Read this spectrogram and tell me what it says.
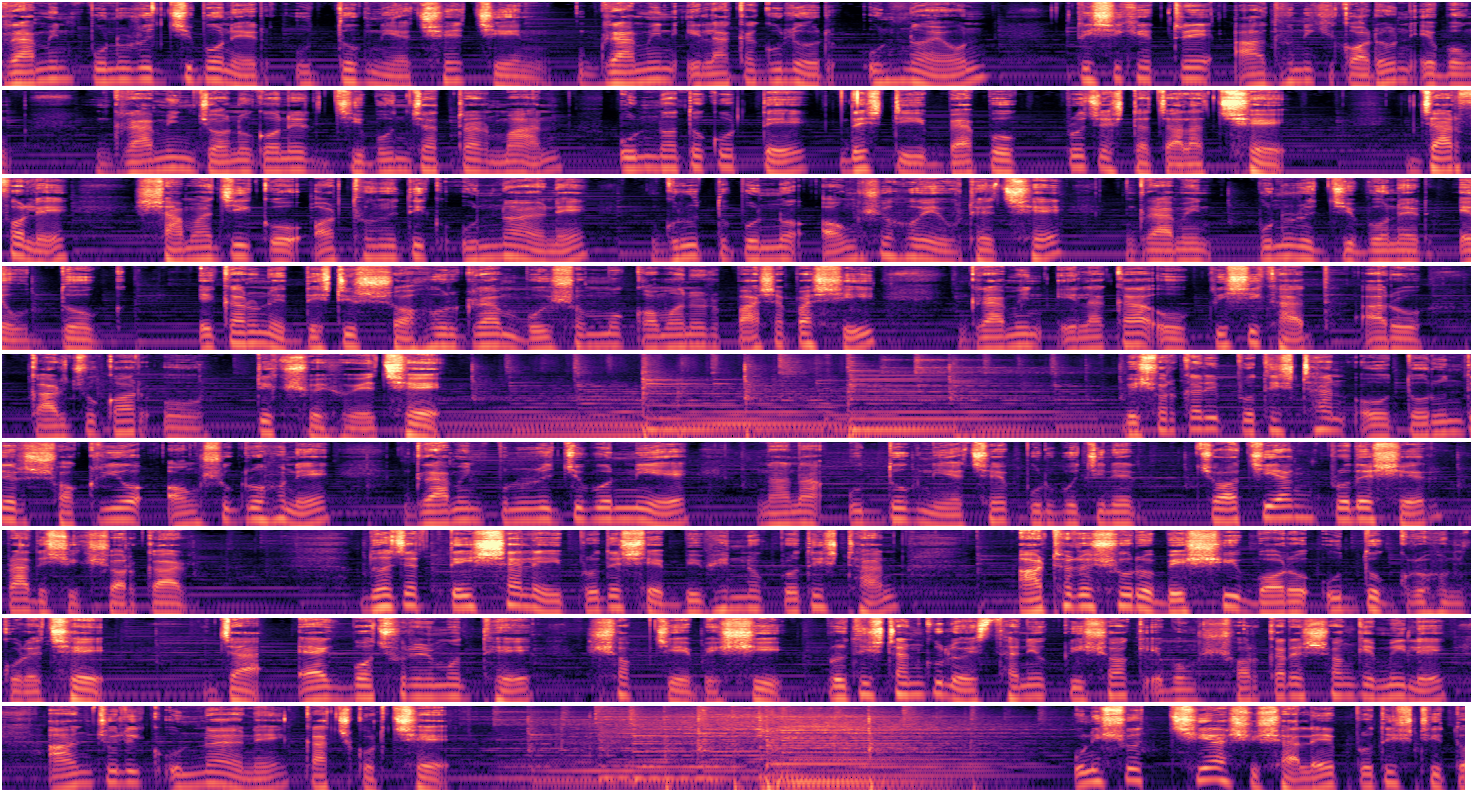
গ্রামীণ পুনরুজ্জীবনের উদ্যোগ নিয়েছে চীন। গ্রামীণ এলাকাগুলোর উন্নয়ন, কৃষিক্ষেত্রে আধুনিকীকরণ এবং গ্রামীণ জনগণের জীবনযাত্রার মান উন্নত করতে দেশটি ব্যাপক প্রচেষ্টা চালাচ্ছে, যার ফলে সামাজিক ও অর্থনৈতিক উন্নয়নে গুরুত্বপূর্ণ অংশ হয়ে উঠেছে গ্রামীণ পুনরুজ্জীবনের এ উদ্যোগ। এ কারণে দেশটির শহর গ্রাম বৈষম্য কমানোর পাশাপাশি গ্রামীণ এলাকা ও কৃষিখাত আরও কার্যকর ও টেকসই হয়েছে। বেসরকারি প্রতিষ্ঠান ও তরুণদের সক্রিয় অংশগ্রহণে গ্রামীণ পুনরুজ্জীবন নিয়ে নানা উদ্যোগ নিয়েছে পূর্ব চীনের চচিয়াং প্রদেশের প্রাদেশিক সরকার। দু হাজার তেইশ সালে এই প্রদেশে বিভিন্ন প্রতিষ্ঠান আঠারোশোরও বেশি বড় উদ্যোগ গ্রহণ করেছে, যা এক বছরের মধ্যে সবচেয়ে বেশি। প্রতিষ্ঠানগুলো স্থানীয় কৃষক এবং সরকারের সঙ্গে মিলে আঞ্চলিক উন্নয়নে কাজ করছে। উনিশশো ছিয়াশি সালে প্রতিষ্ঠিত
